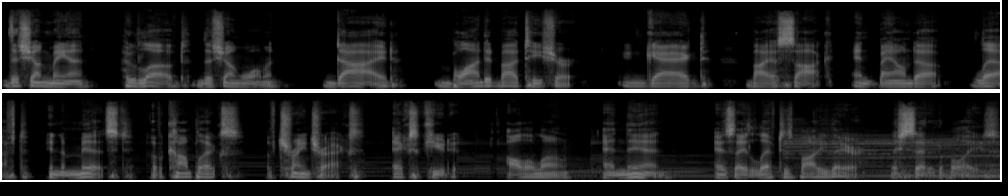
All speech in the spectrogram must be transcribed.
This young man who loved this young woman died blinded by a t shirt, gagged by a sock, and bound up, left in the midst of a complex of train tracks, executed all alone. And then, as they left his body there, they set it ablaze.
